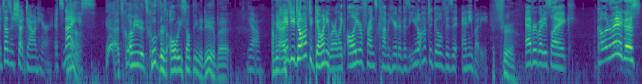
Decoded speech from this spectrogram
It doesn't shut down here. It's nice. yeah, it's cool. I mean, it's cool that there's always something to do, but Yeah. I mean, I, And you don't have to go anywhere. Like all your friends come here to visit. You don't have to go visit anybody. it's true. Everybody's like, go to Vegas.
